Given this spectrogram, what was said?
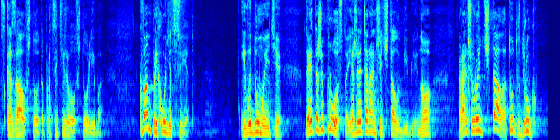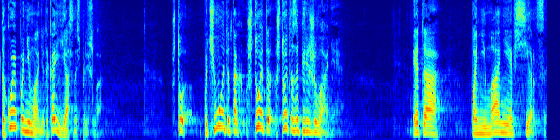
сказал что-то, процитировал что-либо, к вам приходит свет. И вы думаете, да это же просто, я же это раньше читал в Библии, но раньше вроде читал, а тут вдруг такое понимание, такая ясность пришла. Что, почему это так, что это, что это за переживание? Это понимание в сердце.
